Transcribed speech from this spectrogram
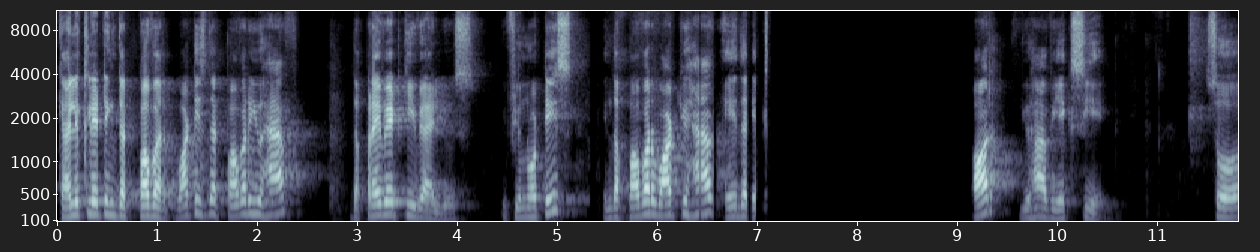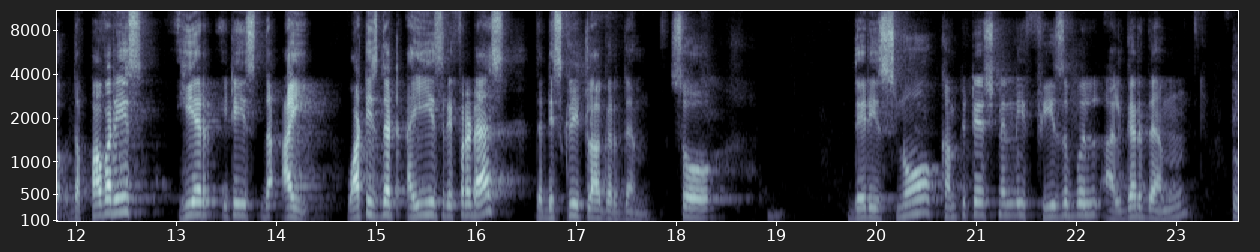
calculating that power. What is that power you have? The private key values. If you notice, in the power what you have, either X or you have XA. So, the power is here it is the i. What is that i is referred as? The discrete logarithm. So, there is no computationally feasible algorithm to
